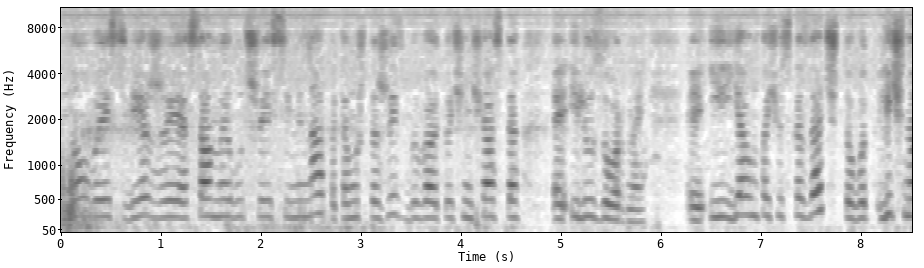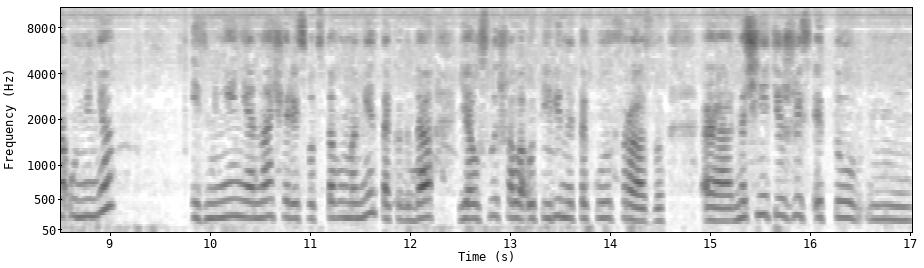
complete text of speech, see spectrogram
новые, свежие, самые лучшие семена, потому что жизнь бывает очень часто иллюзорной. И я вам хочу сказать, что вот лично у меня изменения начались вот с того момента, когда я услышала от Ирины такую фразу. Э, Начните жить эту,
